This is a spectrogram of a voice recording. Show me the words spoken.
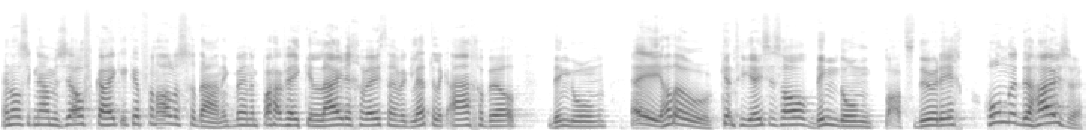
En als ik naar mezelf kijk, ik heb van alles gedaan. Ik ben een paar weken in Leiden geweest en heb ik letterlijk aangebeld. Ding dong. hey, hallo, kent u Jezus al? Ding dong, pats, deur dicht. Honderden huizen.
